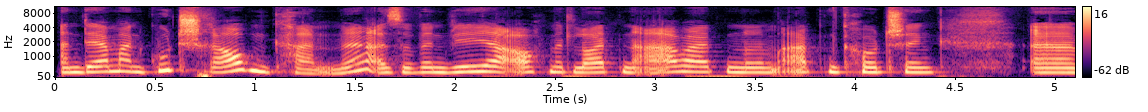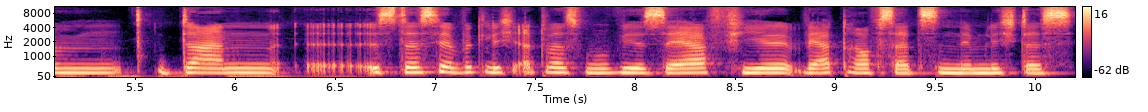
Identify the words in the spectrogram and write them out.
an der man gut schrauben kann. Ne? Also wenn wir ja auch mit Leuten arbeiten im Atemcoaching, ähm, dann äh, ist das ja wirklich etwas, wo wir sehr viel Wert drauf setzen, nämlich dass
